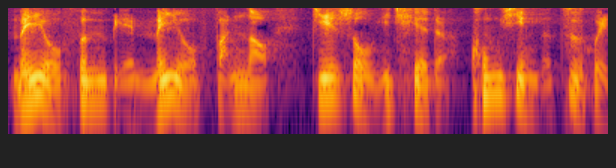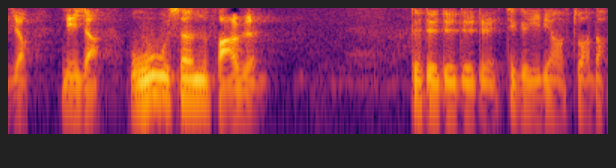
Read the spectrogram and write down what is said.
没有分别、没有烦恼、接受一切的空性的智慧，叫念一下无生法忍。对对对对对，这个一定要抓到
